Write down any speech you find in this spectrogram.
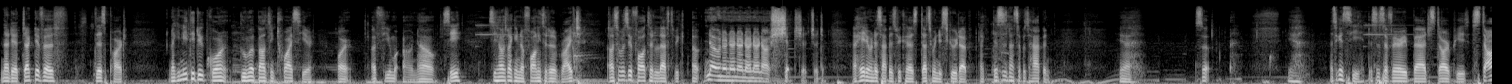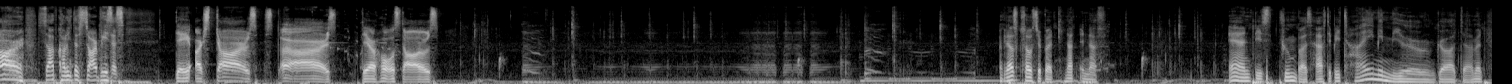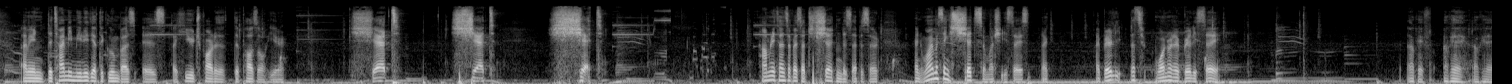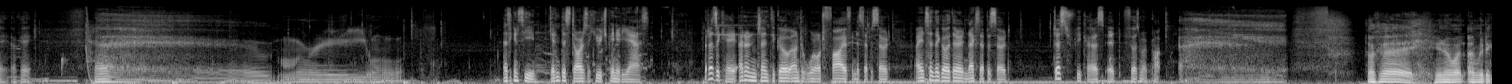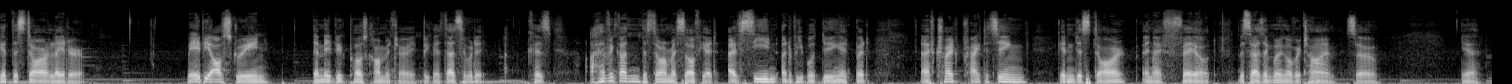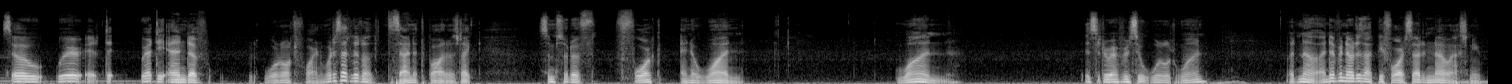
Now the objective of this part like, you need to do Goomba bouncing twice here. Or a few more. Oh, no. See? See how it's like, you know, falling to the right? Oh, I was supposed to fall to the left. Oh, no, no, no, no, no, no, no. Shit, shit, shit. I hate when this happens because that's when you screwed up. Like, this is not supposed to happen. Yeah. So, yeah. As you can see, this is a very bad star piece. Star! Stop calling them star pieces! They are stars! Stars! They are whole stars. Okay, that was closer, but not enough. And these Goombas have to be time immune, god damn it. I mean, the time immunity of the Goombas is a huge part of the puzzle here. Shit. Shit. Shit. How many times have I said shit in this episode? And why am I saying shit so much these days? Like, I barely, that's one word I barely say. Okay, okay, okay, okay. As you can see, getting the star is a huge pain in the ass. But that's okay, I don't intend to go on to World 5 in this episode. I intend to go there next episode. Just because it feels my pop. Okay, you know what? I'm gonna get the star later. Maybe off screen, then maybe post commentary because that's what it. Because I haven't gotten the star myself yet. I've seen other people doing it, but I've tried practicing getting the star and I failed. Besides, I'm going over time, so yeah. So we're at the we're at the end of World Four. And what is that little design at the bottom? It's like some sort of fork and a one. One. Is it a reference to World One? But no, I never noticed that before, so I didn't know actually.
